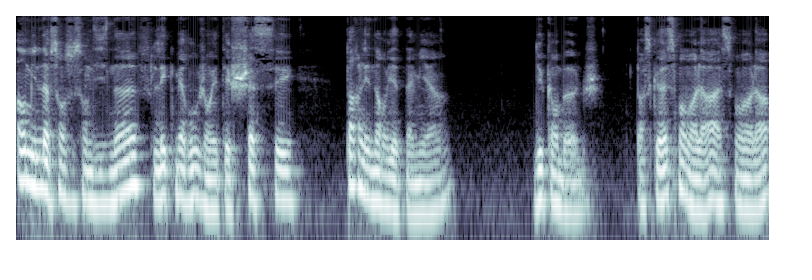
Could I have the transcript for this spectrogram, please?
En 1979, les Khmers rouges ont été chassés par les Nord-Vietnamiens du Cambodge. Parce qu'à ce moment-là, à ce moment-là,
